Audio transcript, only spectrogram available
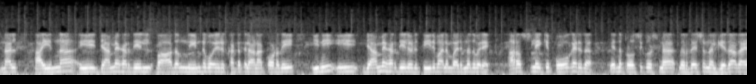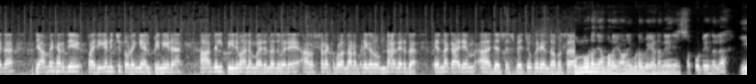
എന്നാൽ ഇന്ന് ഈ ജാമ്യ ഹർജിയിൽ വാദം നീണ്ടുപോയൊരു ഘട്ടത്തിലാണ് കോടതി. ഇനി ഈ ജാമ്യ ഹർജിയിൽ ഒരു തീരുമാനം വരുന്നതുവരെ അറസ്റ്റിലേക്ക് പോകരുത് എന്ന് പ്രോസിക്യൂഷന് നിർദ്ദേശം നൽകിയത്. അതായത് ജാമ്യ ഹർജി പരിഗണിച്ചു തുടങ്ങിയാൽ പിന്നീട് അതിൽ തീരുമാനം വരുന്നതുവരെ അറസ്റ്റ് അടക്കമുള്ള നടപടികൾ ഉണ്ടാകരുത് എന്ന കാര്യം ജസ്റ്റിസ് ബെച്ചു കുര്യൻ തോമസ് ഒന്നുകൂടെ ഞാൻ പറയുവാണ് ഇവിടെ വേടനെ സപ്പോർട്ട് ചെയ്യുന്നില്ല. ഈ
